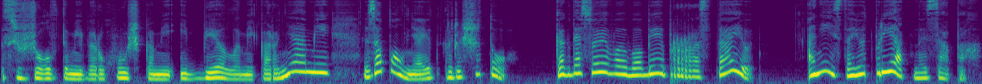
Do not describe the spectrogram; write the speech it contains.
с желтыми верхушками и белыми корнями заполняют решето. Когда соевые бобы прорастают, они издают приятный запах.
